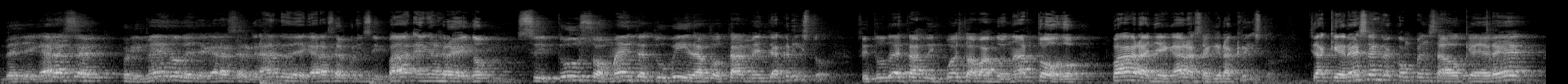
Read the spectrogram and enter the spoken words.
de llegar a ser primero, de llegar a ser grande, de llegar a ser principal en el reino, si tú sometes tu vida totalmente a Cristo. Si tú estás dispuesto a abandonar todo para llegar a seguir a Cristo. O sea, querer ser recompensado, querer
